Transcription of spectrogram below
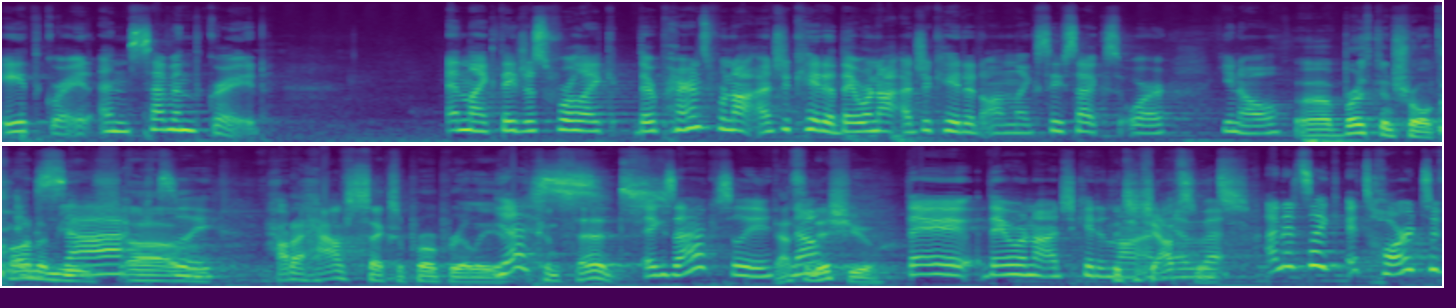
in 8th grade and 7th grade. And like they just were like their parents were not educated. They were not educated on like safe sex or, you know, Uh, birth control, condom Exactly. use, um, how to have sex appropriately, Yes. consent. Exactly. That's an issue. They they were not educated They on teach any abstinence. of it. And it's like it's hard to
